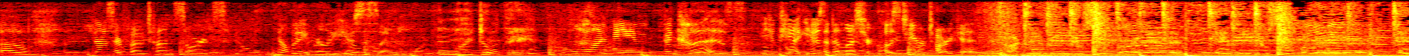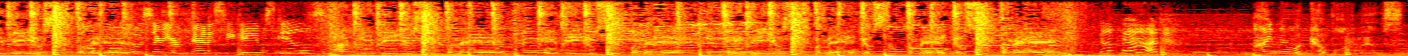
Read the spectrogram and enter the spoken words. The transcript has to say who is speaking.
Speaker 1: Oh, those are photon swords. Nobody really uses them.
Speaker 2: Why don't they?
Speaker 1: Well, I mean, because you can't use it unless you're close to your target.
Speaker 3: I can't be your Superman. Can't be your Superman. Can't be your Superman.
Speaker 1: Those are your fantasy game skills?
Speaker 3: I can't be your Superman. Can't be your Superman. Can't be your Superman. Your Superman. Your Superman.
Speaker 1: Not bad.
Speaker 2: I know a couple of moves.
